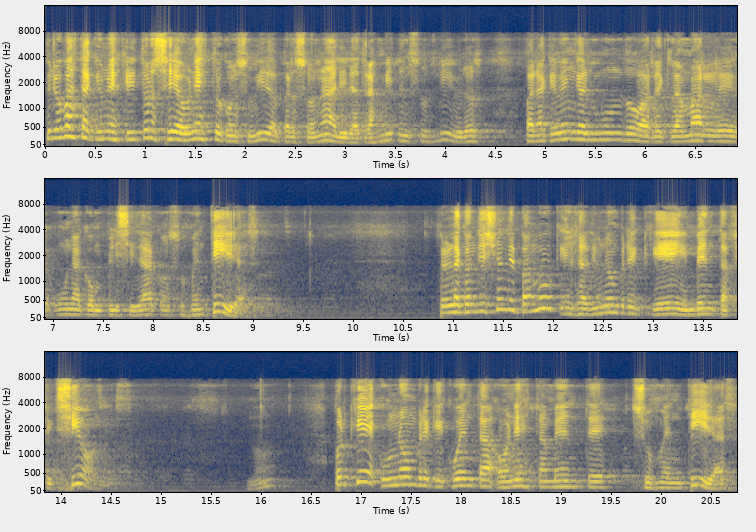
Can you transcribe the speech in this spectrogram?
pero basta que un escritor sea honesto con su vida personal y la transmita en sus libros para que venga el mundo a reclamarle una complicidad con sus mentiras. Pero la condición de Pamuk es la de un hombre que inventa ficciones. ¿Por qué un hombre que cuenta honestamente sus mentiras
